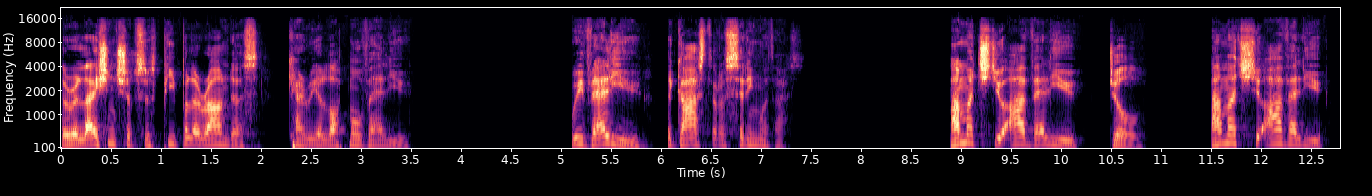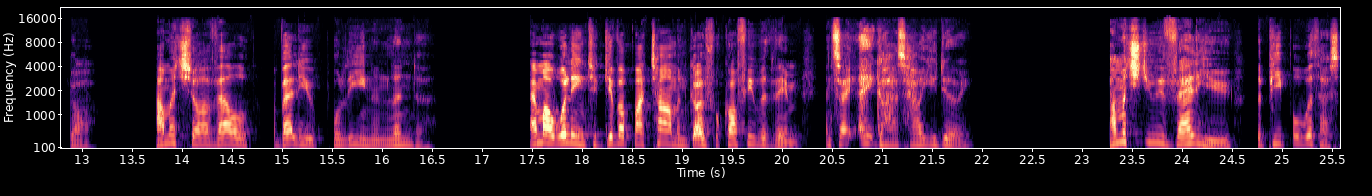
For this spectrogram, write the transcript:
The relationships with people around us carry a lot more value. We value the guys that are sitting with us. How much do I value Jill? How much do I value Jock? How much do I value Pauline and Linda? Am I willing to give up my time and go for coffee with them and say, hey guys, how are you doing? How much do we value the people with us?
